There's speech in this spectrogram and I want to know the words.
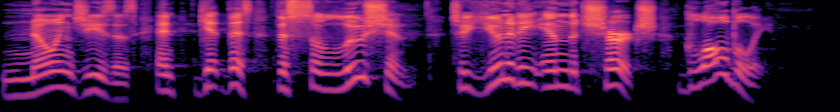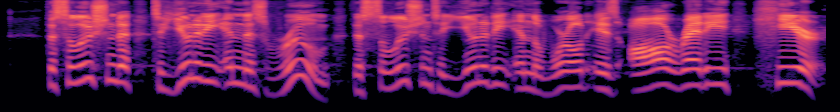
knowing Jesus. And get this the solution to unity in the church globally, the solution to, to unity in this room, the solution to unity in the world is already here.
